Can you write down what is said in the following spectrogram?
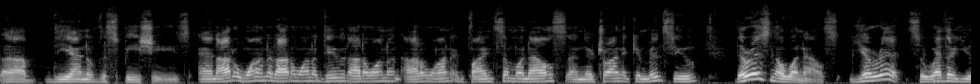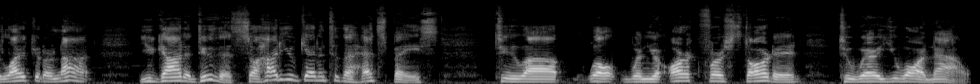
uh, the end of the species. And I don't want it. I don't want to do it. I don't want to. I don't want to find someone else. And they're trying to convince you there is no one else. You're it. So whether you like it or not, you got to do this. So how do you get into the headspace to, uh, well, when your arc first started to where you are now?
